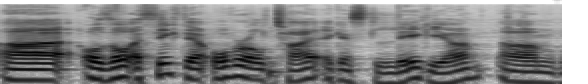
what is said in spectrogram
Uh, although I think their overall tie against Legia. Um,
